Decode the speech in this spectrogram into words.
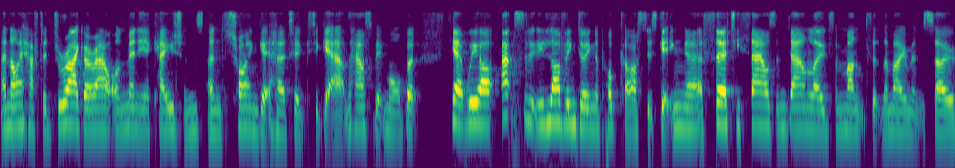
And I have to drag her out on many occasions and try and get her to, to get out of the house a bit more. But yeah, we are absolutely loving doing the podcast. It's getting uh, 30,000 downloads a month at the moment. So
